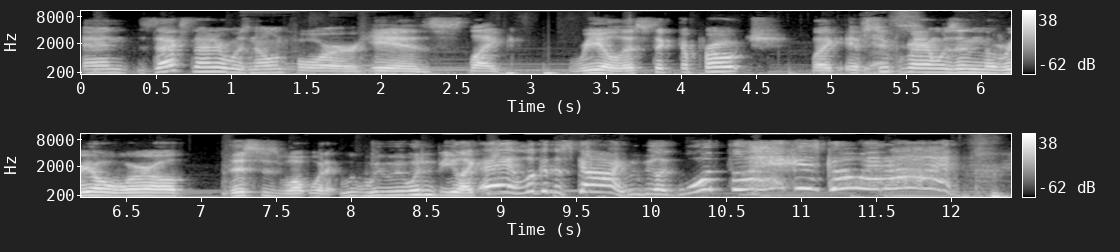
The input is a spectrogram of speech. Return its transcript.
and Zack Snyder was known for his like realistic approach. Like if Yes. Superman was in the real world, this is what would we, we wouldn't be like, hey, look at the sky. We'd be like, what the heck is going on?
